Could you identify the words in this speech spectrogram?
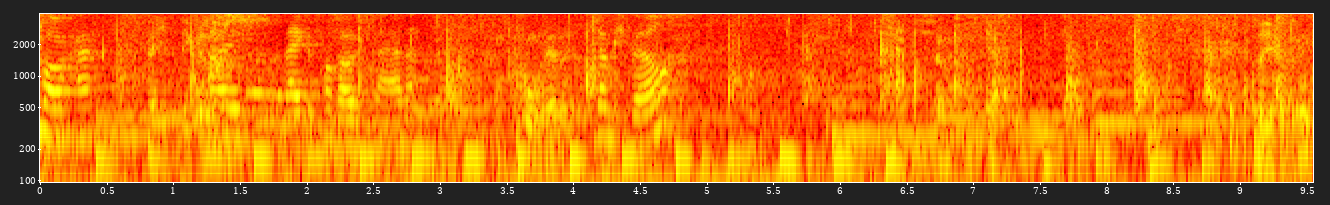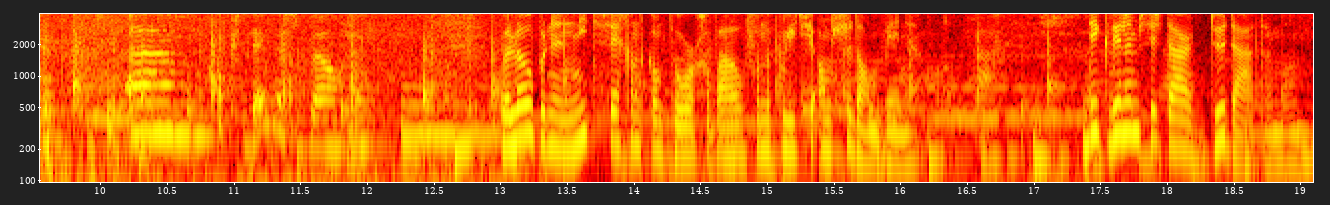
Goedemorgen. Hey, ik ben Wijken van Roosmalen. Kom verder. Dankjewel. Zo, ja. Wil je wat drinken? Um, een kopje thee best wel. We lopen een nietszeggend kantoorgebouw van de politie Amsterdam binnen. Dick Willems is daar de dataman.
